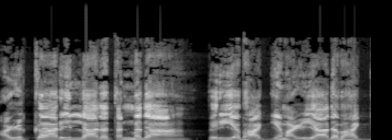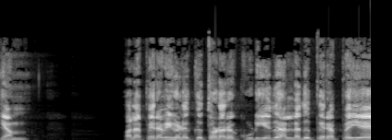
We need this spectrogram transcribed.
அழுக்காறு இல்லாத தன்மை தான் பெரிய பாக்கியம் அழியாத பாக்கியம். பல பிறவிகளுக்கு தொடரக்கூடியது அல்லது பிறப்பையே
